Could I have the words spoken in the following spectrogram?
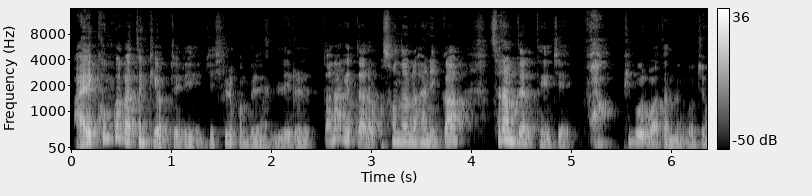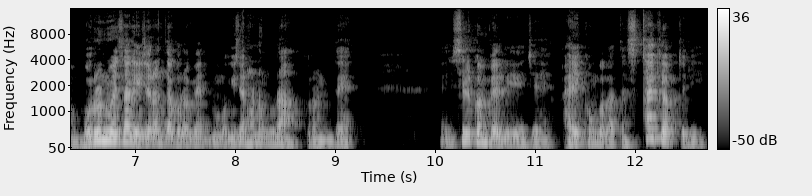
아이콘과 같은 기업들이 이제 실리콘밸리를 떠나겠다라고 선언을 하니까 사람들한테 이제 확 피부로 와닿는 거죠. 모르는 회사가 이전한다 그러면 뭐 이전하는구나 그러는데 실리콘밸리의 이제 아이콘과 같은 스타 기업들이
